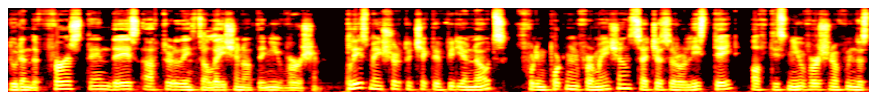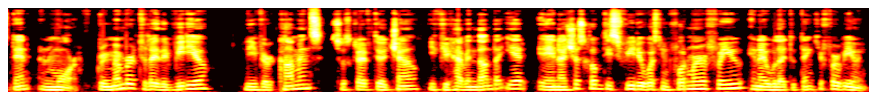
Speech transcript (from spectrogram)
during the first 10 days after the installation of the new version. Please make sure to check the video notes for important information such as the release date of this new version of Windows 10 and more. Remember to like the video, leave your comments, subscribe to the channel if you haven't done that yet, and I just hope this video was informative for you and I would like to thank you for viewing.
